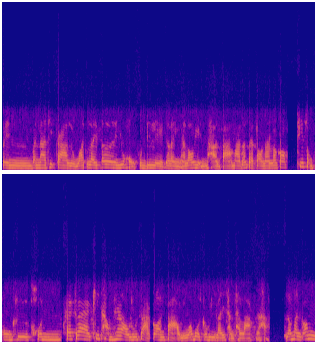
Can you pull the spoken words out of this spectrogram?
เป็นบรรณาธิการหรือว่าไลเตอร์ในยุคของคุณดิเลกอะไรอย่างเงี้ยเราเห็นผ่านตามาตั้งแต่ตอนนั้น แล้วก็พี่สมพงศ์คือคนแรกๆที่ทำให้เรารู้จักกรเปล่า หรือว่าบทกวีไรฉันทลักษณ์นะคะแล้วมันก็มี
